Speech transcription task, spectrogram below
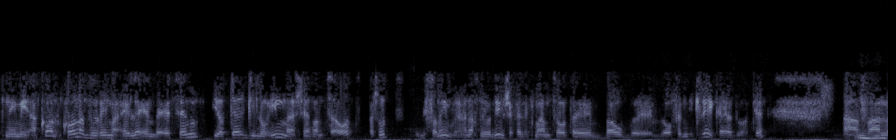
פנימי, הכל, כל הדברים האלה הם בעצם יותר גילויים מאשר המצאות. פשוט, לפעמים, אנחנו יודעים שחלק מההמצאות באו באופן מקרי, כידוע, כן? אבל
